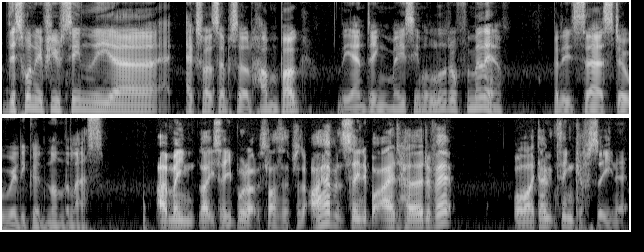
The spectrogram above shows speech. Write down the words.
this one, if you've seen the uh, X Files episode Humbug, the ending may seem a little familiar, but it's uh, still really good nonetheless. I mean, like you say, you brought up this last episode. I haven't seen it, but I had heard of it, or I don't think I've seen it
